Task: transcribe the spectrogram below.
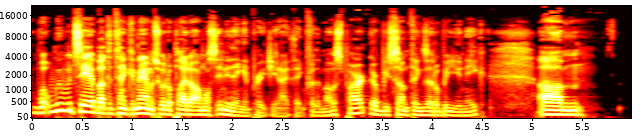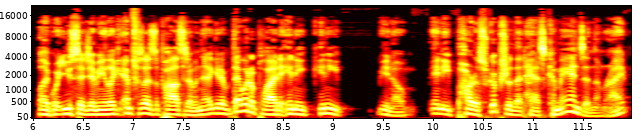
what we would say about the Ten Commandments would apply to almost anything in preaching. I think for the most part, there'll be some things that'll be unique, um, like what you said, Jimmy. Like emphasize the positive and negative. That would apply to any any you know any part of Scripture that has commands in them, right?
